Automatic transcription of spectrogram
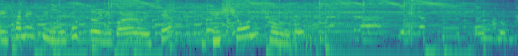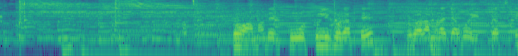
এইখানে একটি মুকুট তৈরি করা রয়েছে ভীষণ সুন্দর। তো আমাদের কুমোরটুলি ঘোরাতে এবার আমরা যাব ইন্ডাস্ট্রি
